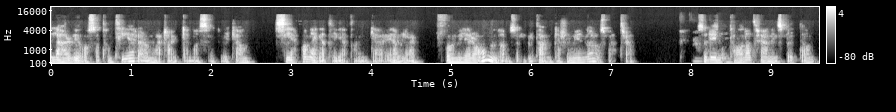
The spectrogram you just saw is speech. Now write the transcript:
lär vi oss att hantera de här tankarna så att vi kan släppa negativa tankar eller formulera om dem så det blir tankar som gynnar oss bättre. Så det är mentala träningsbiten.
